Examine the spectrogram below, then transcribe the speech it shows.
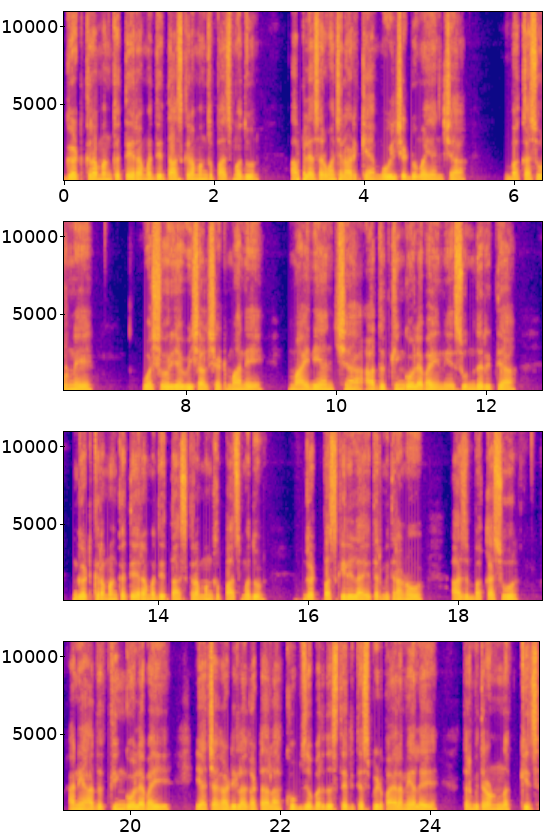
गट क्रमांक तेरामध्ये तास क्रमांक पाचमधून आपल्या सर्वांच्या लाडक्या मोहिल शेड्डुमा यांच्या बकासूरने व शौर्य विशाल शेठ माने मायनी यांच्या आदत किंग गोल्याबाईने सुंदररित्या गट क्रमांक तेरामध्ये तास क्रमांक पाचमधून गटपास केलेला आहे. तर मित्रांनो आज बकासूर आणि आदत किंग गोल्याबाई याच्या गाडीला गटाला खूप जबरदस्तरित्या स्पीड पाहायला मिळालं आहे तर मित्रांनो नक्कीच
